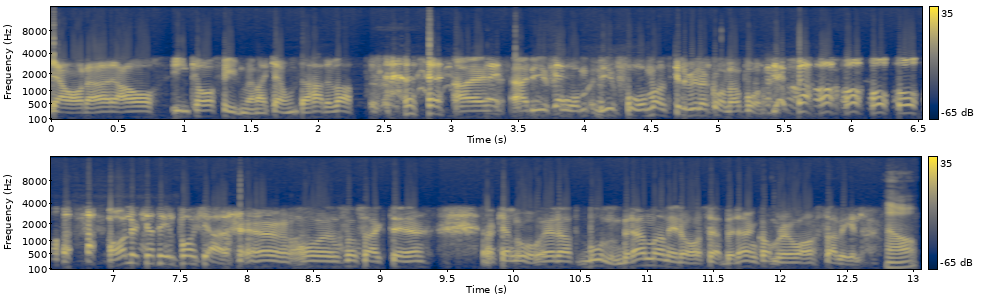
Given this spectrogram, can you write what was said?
Ja, det, ja Incar-filmerna kanske inte hade varit. Nej, det är få, det är få man skulle vilja kolla på. Ja, lycka till pojkar! Eh, Och som sagt, eh, jag kan lova er att bondbrännan idag Sebbe, den kommer att vara stabil. Ja,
